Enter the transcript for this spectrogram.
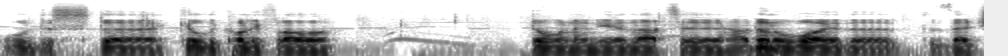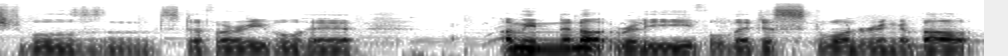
We'll just uh, kill the cauliflower. Don't want any of that here. I don't know why the, the vegetables and stuff are evil here. I mean, they're not really evil, they're just wandering about.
